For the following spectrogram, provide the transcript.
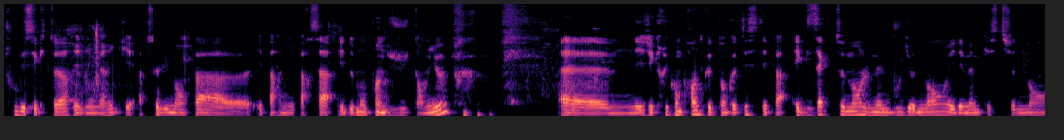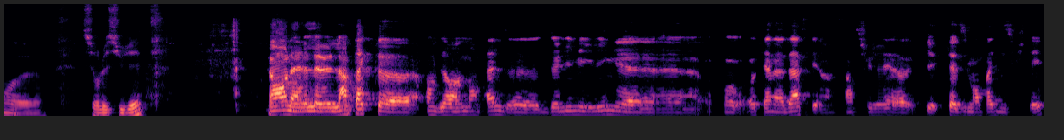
tous les secteurs et le numérique est absolument pas euh, épargné par ça. Et de mon point de vue, tant mieux. mais j'ai cru comprendre que de ton côté, c'était pas exactement le même bouillonnement et les mêmes questionnements sur le sujet. Non, l'impact euh, environnemental de, l'emailing euh, au, Canada, c'est un, sujet euh, qui est quasiment pas discuté.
